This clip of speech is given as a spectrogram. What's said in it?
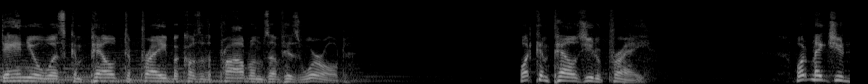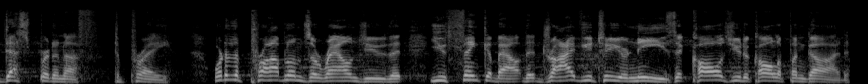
Daniel was compelled to pray because of the problems of his world. What compels you to pray? What makes you desperate enough to pray? What are the problems around you that you think about that drive you to your knees, that cause you to call upon God?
